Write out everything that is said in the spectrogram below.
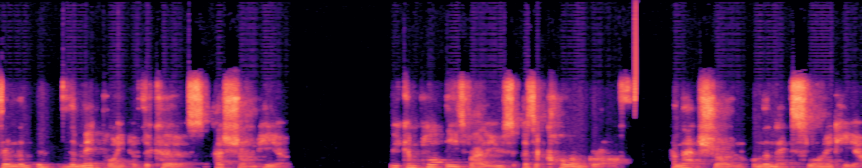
from the, the midpoint of the curves, as shown here. We can plot these values as a column graph, and that's shown on the next slide here.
